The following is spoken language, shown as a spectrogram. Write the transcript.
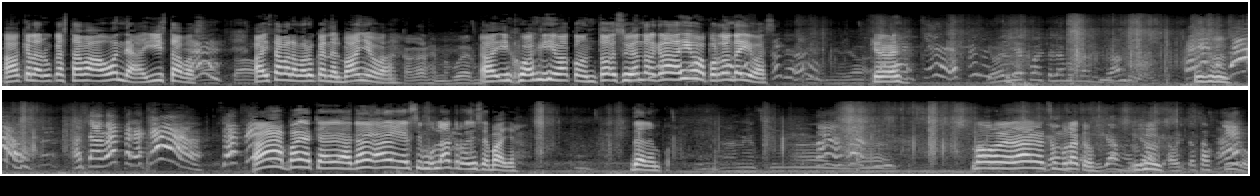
Ah, que la ruca estaba a dónde? Ahí estabas. Ahí estaba la maruca en el baño, va. Ahí Juan iba con todo, subiendo las gradas, hijo, ¿por dónde ibas? Quiero ver. Yo venía con el teléfono alumbrando. Hasta va para acá. Ah, vaya, que haga- hagan el simulacro, dice, vaya. Denle, pues. Vamos a ver, hagan el simulacro. Digamos, ya, ahorita está oscuro.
